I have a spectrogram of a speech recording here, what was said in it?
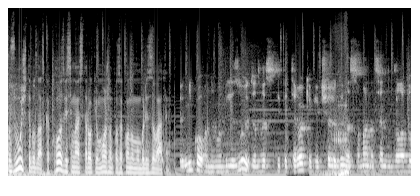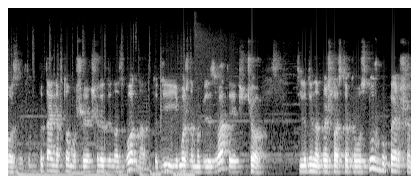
Озвучте, будь ласка, кого з 18 років можна по закону мобілізувати? Нікого не мобілізують до 25 років, якщо людина сама на це не дала дозвіл. Тут питання в тому, що якщо людина згодна, тоді її можна мобілізувати, якщо людина пройшла строкову службу першим,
